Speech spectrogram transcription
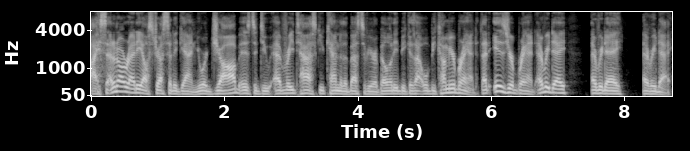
I said it already, I'll stress it again. Your job is to do every task you can to the best of your ability because that will become your brand. That is your brand every day, every day, every day.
